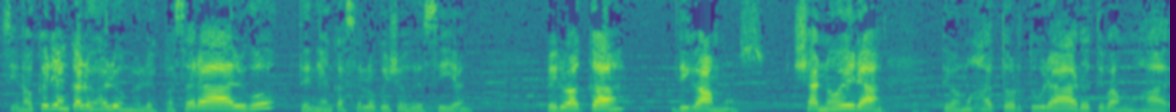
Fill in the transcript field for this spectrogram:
si no querían que a los alumnos les pasara algo, tenían que hacer lo que ellos decían. Pero acá, digamos, ya no era te vamos a torturar o te vamos a,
